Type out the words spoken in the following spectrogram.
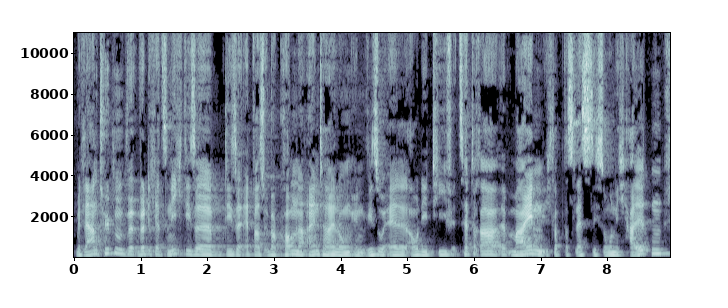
mit Lerntypen würde ich jetzt nicht diese, diese etwas überkommene Einteilung in visuell, auditiv etc. Äh, meinen. Ich glaube, das lässt sich so nicht halten.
